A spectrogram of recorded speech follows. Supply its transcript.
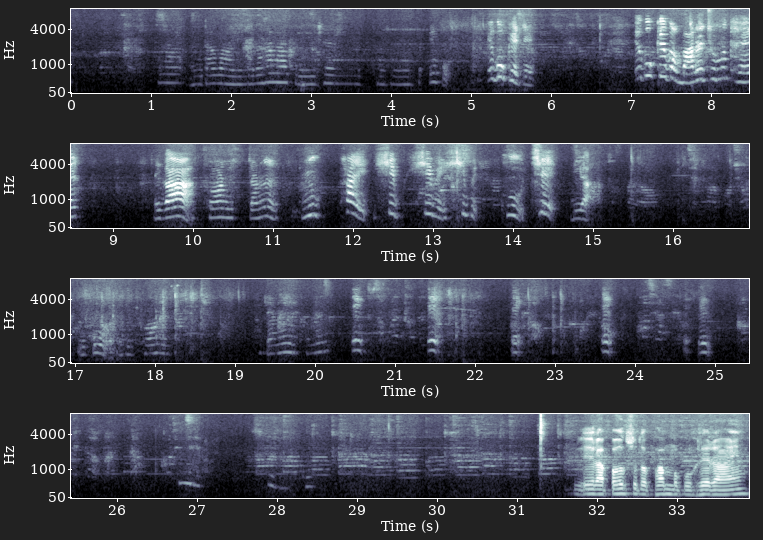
하나, 오답 아닌 거는 하나, 둘, 셋, 넷, 다섯, 여섯, 일곱. 일곱 개지. 일곱 개만 말해주면 돼. 내가 좋아하는 숫자는 6, 8, 10, 11, 12, 9, 7이야. 그리고 내가 좋아하는 내일 아빠 없어도 밥 먹고 그래라. 잉?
